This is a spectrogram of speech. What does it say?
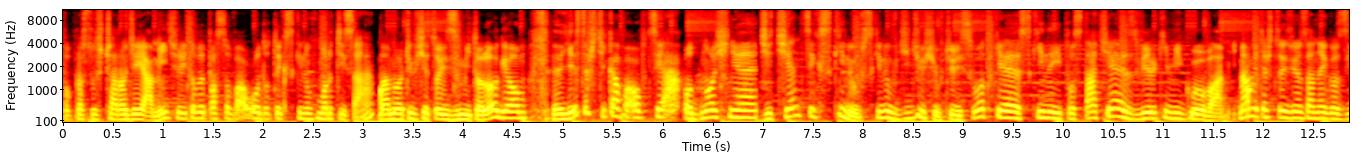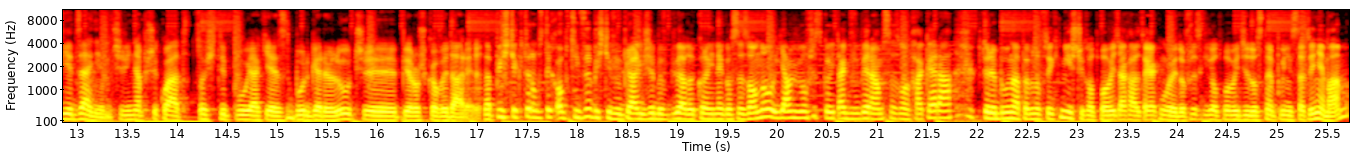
po prostu z czarodziejami, czyli to by pasowało do tych skinów Mortisa. Mamy oczywiście coś z mitologią. Jest też ciekawa opcja odnośnie dziecięcych skinów, skinów dzidziusiów, czyli słodkie skiny i postacie z wielkimi głowami. Mamy też coś związanego z jedzeniem, czyli na przykład coś typu jak jest Burger Lu czy pierożkowy Daryl. Napiszcie, którą z tych opcji wy byście wybrali, żeby wbiła do kolejnego sezonu. Ja mimo wszystko i tak wybieram sezon hakera, który był na pewno w tych niższych odpowiedziach, ale tak jak mówię, do wszystkich odpowiedzi dostępu niestety nie mam.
